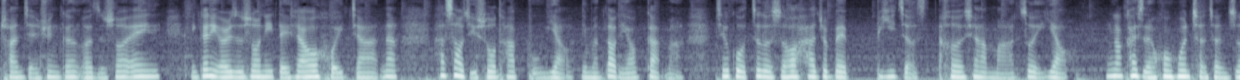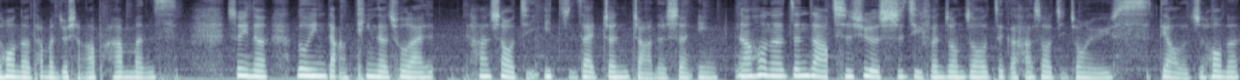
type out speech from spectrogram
传简讯跟儿子说：“哎，你跟你儿子说，你等一下会回家。”那哈少吉说他不要，你们到底要干嘛？结果这个时候他就被逼着喝下麻醉药。刚开始昏昏沉沉之后呢，他们就想要把他闷死，所以呢，录音档听得出来哈少吉一直在挣扎的声音。然后呢，挣扎持续了十几分钟之后，这个哈少吉终于死掉了。之后呢，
